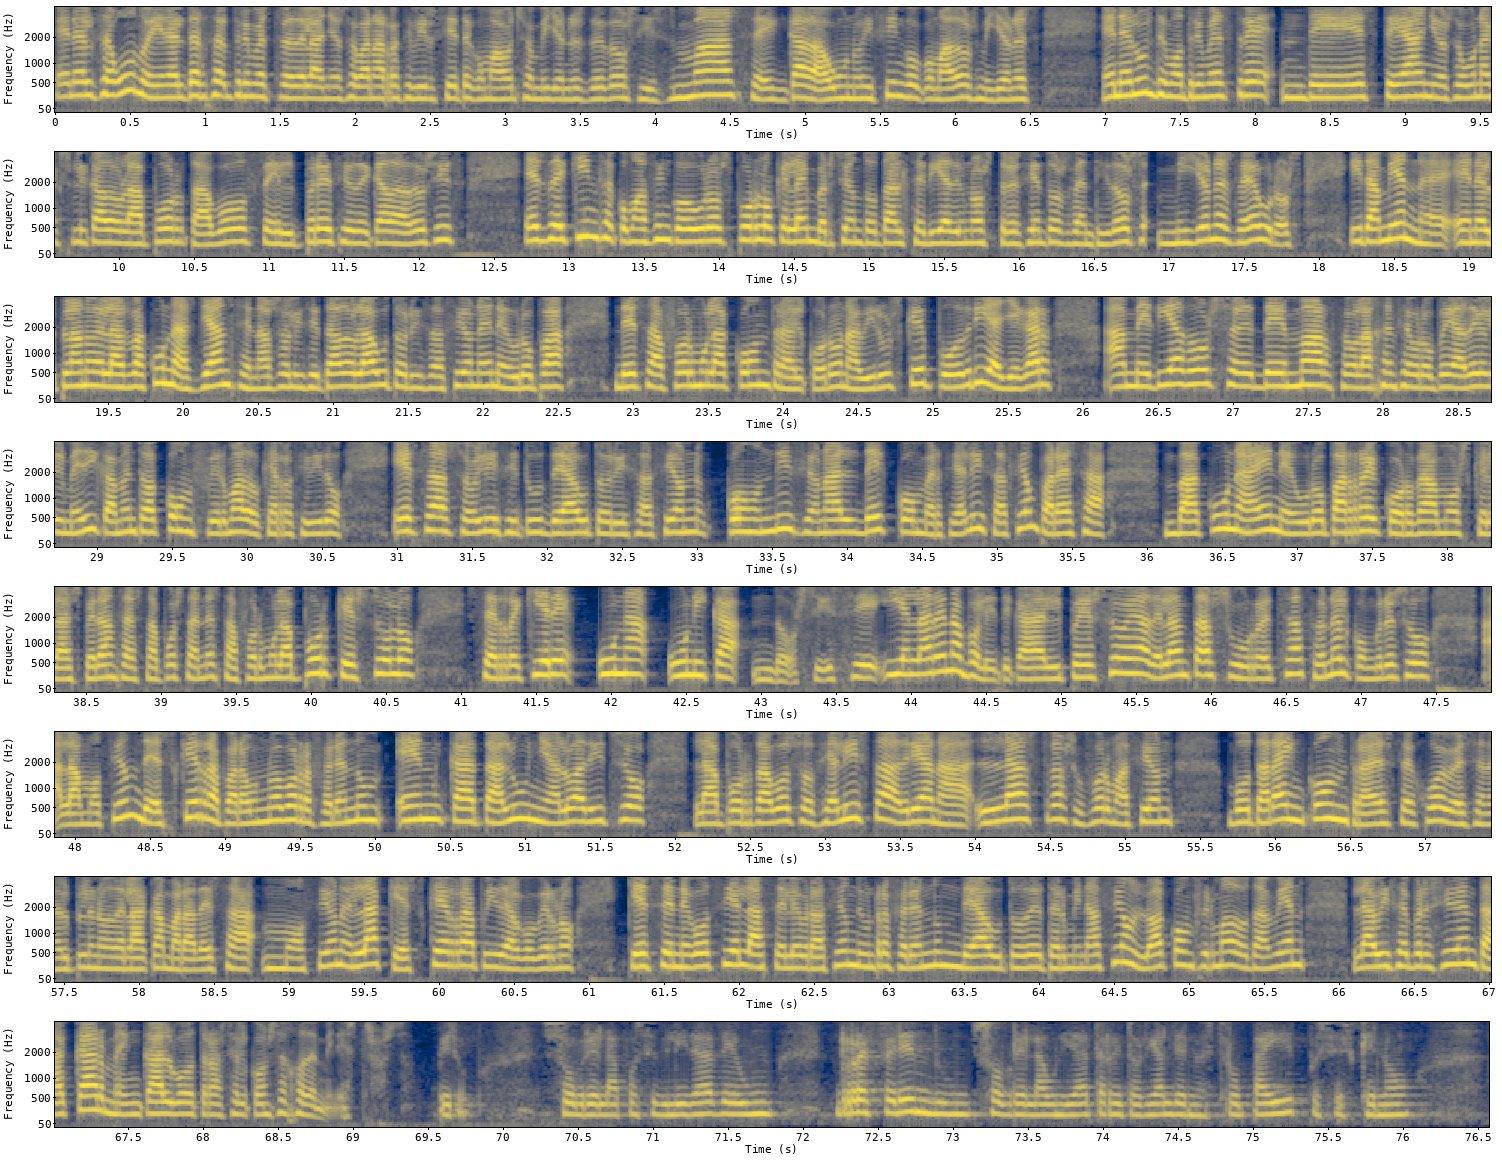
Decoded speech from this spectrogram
en el segundo y en el tercer trimestre del año se van a recibir 7,8 millones de dosis más en cada uno y 5,2 millones en el último trimestre de este año. Según ha explicado la portavoz, el precio de cada dosis es de 15,5 euros, por lo que la inversión total sería de unos 322 millones de euros. Y también eh, en el plano de las vacunas, Janssen ha solicitado la autorización en Europa de esa fórmula contra el coronavirus que podría llegar a mediados eh, de marzo. La Agencia Europea del Medicamento ha confirmado que ha recibido esa solicitud de autorización condicional de comercialización para esa vacuna en Europa. Recordamos que la esperanza está puesta en esta fórmula porque solo se requiere una única dosis. Y en la arena política, el PSOE adelanta su rechazo en el Congreso a la moción de Esquerra para un nuevo referéndum en Cataluña. Lo ha dicho la portavoz socialista Adriana Lastra. Su formación votará en contra este jueves en el Pleno de la Cámara de esa moción en la que Esquerra pide al Gobierno que se negocie la celebración de un referéndum de autodeterminación. Lo ha confirmado también la vicepresidenta Carmen Calvo tras el Consejo de Ministros. Pero sobre la posibilidad de un referéndum sobre la unidad territorial de nuestro país, pues es que no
